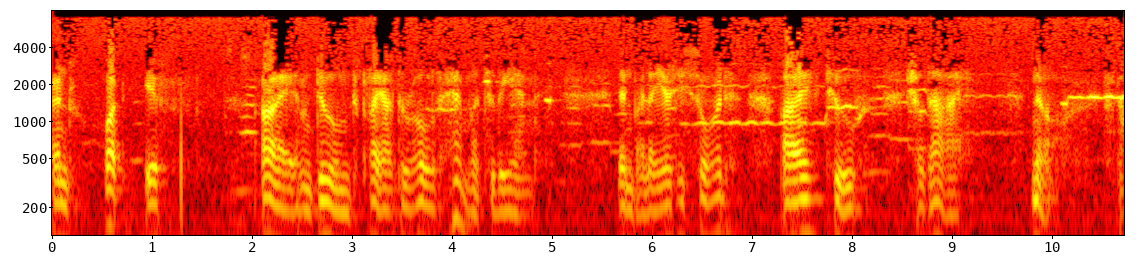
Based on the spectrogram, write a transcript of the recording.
And what if I am doomed to play out the role of Hamlet to the end? Then by Laertes' sword, I too shall die. No, no,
